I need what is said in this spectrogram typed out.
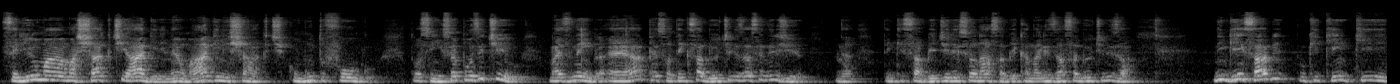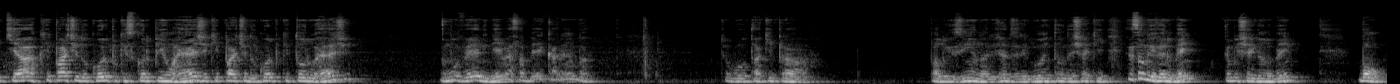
Seria uma, uma Shakti Agni, né, uma Agni Shakti, com muito fogo. Então, assim, isso é positivo. Mas lembra, é, a pessoa tem que saber utilizar essa energia. Né? Tem que saber direcionar, saber canalizar, saber utilizar. Ninguém sabe o que, quem, que, que, há, que parte do corpo que escorpião rege, que parte do corpo que touro rege. Vamos ver, ninguém vai saber, caramba. Deixa eu voltar aqui para a luzinha, não, ele já desligou, então deixa aqui. Vocês estão me vendo bem? Me chegando bem? Bom,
